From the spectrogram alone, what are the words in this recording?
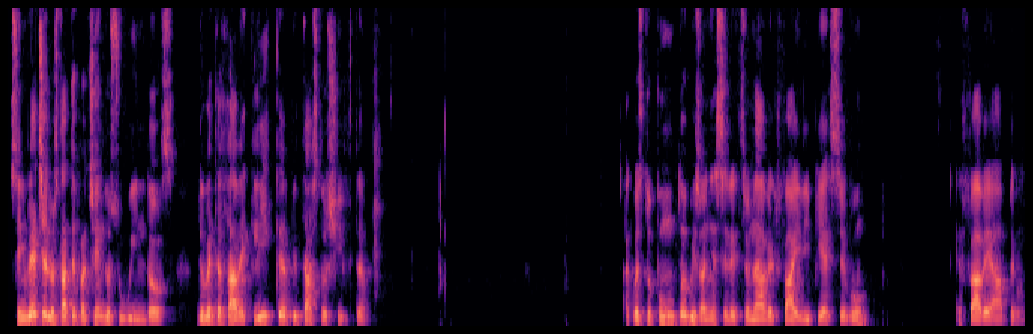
Se invece lo state facendo su Windows, dovete fare clic più tasto Shift. A questo punto bisogna selezionare il file IPSV e fare apri.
